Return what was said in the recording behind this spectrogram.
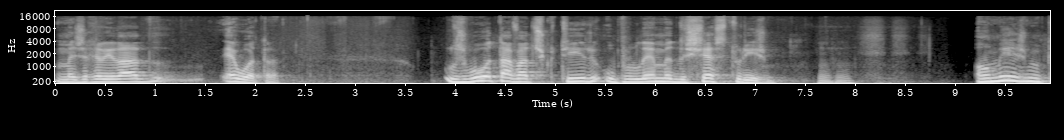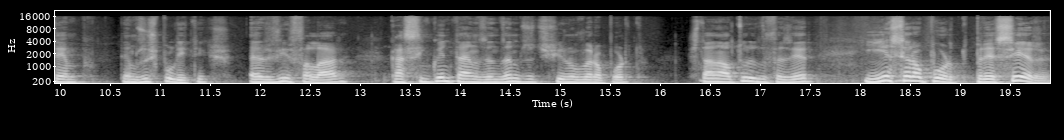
mas a realidade é outra. Lisboa estava a discutir o problema de excesso de turismo. Uhum. Ao mesmo tempo, temos os políticos a vir falar que há 50 anos andamos a discutir no novo aeroporto, está na altura de fazer, e esse aeroporto, para ser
